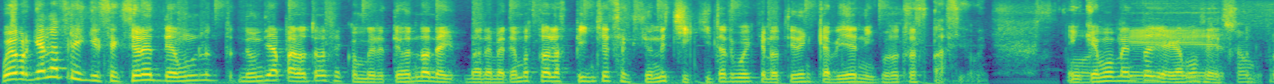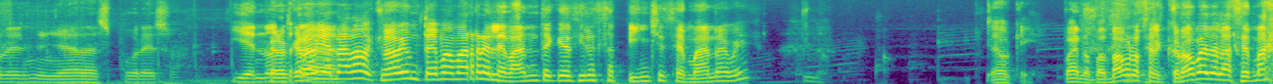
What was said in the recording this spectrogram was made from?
Güey, ¿por qué la friki secciones de un, de un día para otro se convirtió en donde, donde metemos todas las pinches secciones chiquitas, güey, que no tienen cabida en ningún otro espacio, güey? ¿En qué momento llegamos a eso? son puras ñoñadas por eso y en Pero que no había nada, que no había un tema más relevante que decir esta pinche semana, güey. Ok, bueno, pues vámonos al crobe de la semana.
